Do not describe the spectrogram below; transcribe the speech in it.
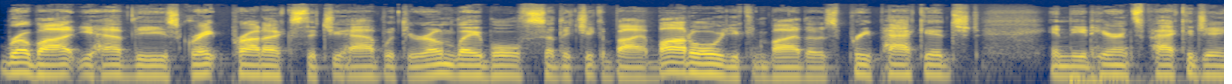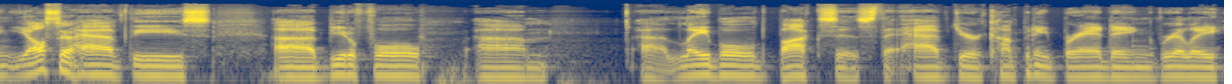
robot, you have these great products that you have with your own label so that you can buy a bottle you can buy those prepackaged in the adherence packaging. You also have these uh, beautiful um, uh, labeled boxes that have your company branding really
